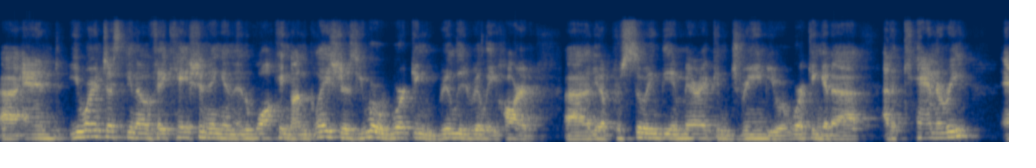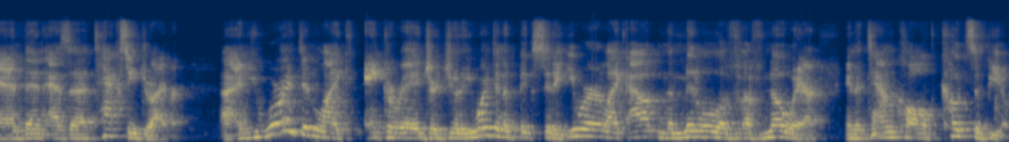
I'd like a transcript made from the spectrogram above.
uh, and you weren't just you know vacationing and, and, walking on glaciers. You were working really really hard. Uh, you know, pursuing the American dream. You were working at a at a cannery, and then as a taxi driver. Uh, and you weren't in like Anchorage or Juneau. You weren't in a big city. You were like out in the middle of, of nowhere in a town called Kotzebue.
